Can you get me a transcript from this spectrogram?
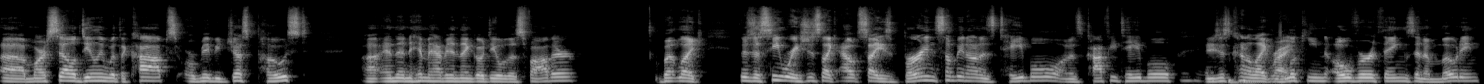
uh marcel dealing with the cops or maybe just post uh, and then him having to then go deal with his father but like there's a scene where he's just like outside he's burning something on his table on his coffee table and he's just kind of like Right. looking over things and emoting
